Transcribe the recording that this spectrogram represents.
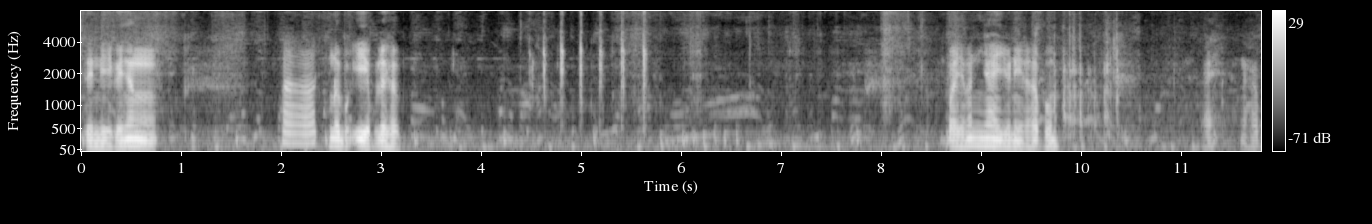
แต่นี่ก็ยัง ปาดหน่วยบักเอียบเลยครับใบมันใหญ่อยู่นี่แหละครับผม ไปนะครับ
